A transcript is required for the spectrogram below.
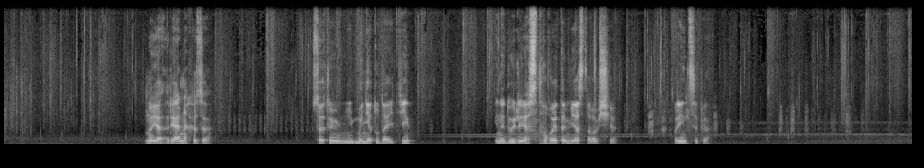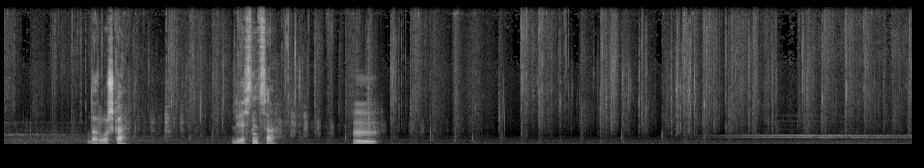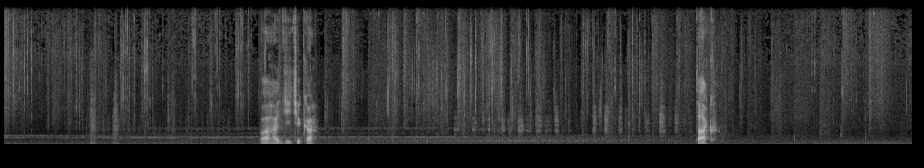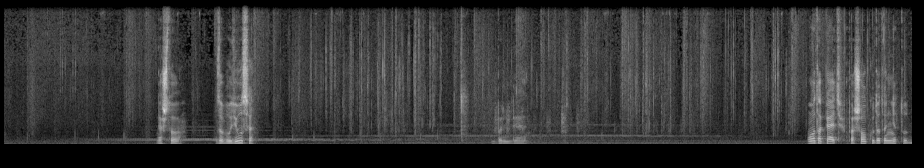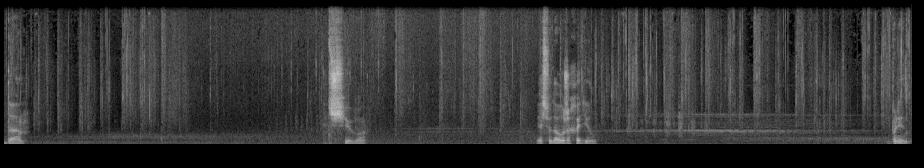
Но я реально хз. Ли мне туда идти? И найду ли я снова это место вообще? В принципе. Дорожка? Лестница? Ммм. Погодите-ка. Так. Я что, заблудился? Блин. Вот опять пошел куда-то не туда. Чего? Я сюда уже ходил. Блин.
